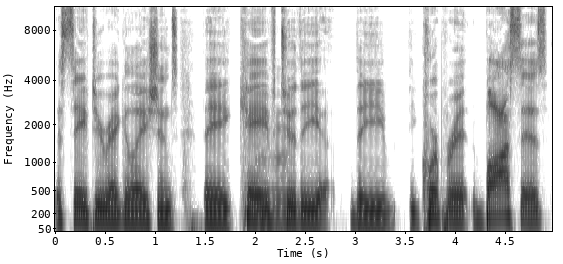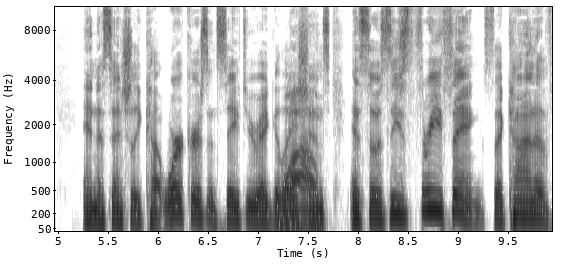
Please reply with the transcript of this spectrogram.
the safety regulations. They cave Mhm. to the the the corporate bosses and essentially cut workers and safety regulations. And so it's these three things that kind of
